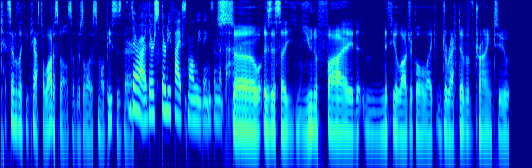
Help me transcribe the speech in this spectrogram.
ca- sounds like you cast a lot of spells. So, there's a lot of small pieces there. There are there's 35 small weavings in the back. So, is this a unified mythological like directive of trying to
